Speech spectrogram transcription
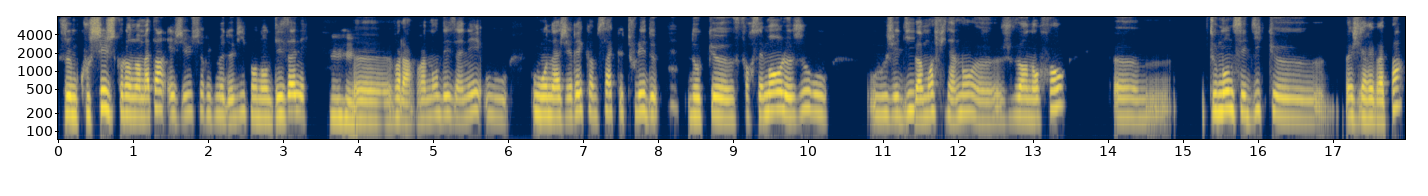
je me couchais jusqu'au lendemain matin et j'ai eu ce rythme de vie pendant des années. Mmh euh, voilà, vraiment des années où, où on a géré comme ça que tous les deux. Donc, euh, forcément, le jour où, où j'ai dit, bah, moi, finalement, euh, je veux un enfant, tout le monde s'est dit que bah, je n'y arriverais pas,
